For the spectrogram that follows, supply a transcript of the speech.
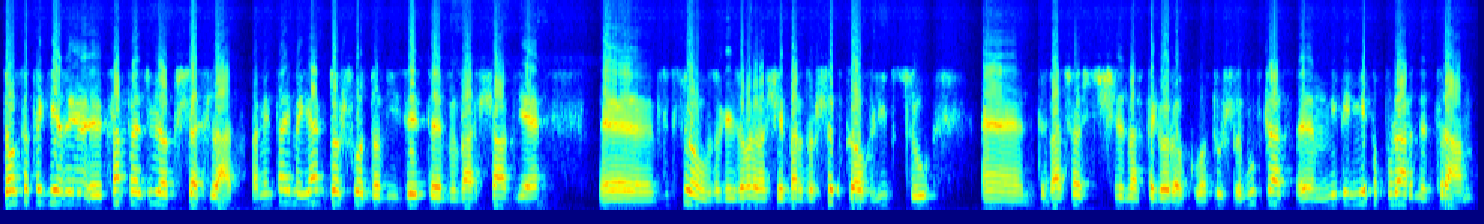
Tą strategię e, Trump realizuje od trzech lat. Pamiętajmy, jak doszło do wizyty w Warszawie, e, którą zorganizowała się bardzo szybko w lipcu 2017 roku. Otóż wówczas e, nie- niepopularny Trump,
